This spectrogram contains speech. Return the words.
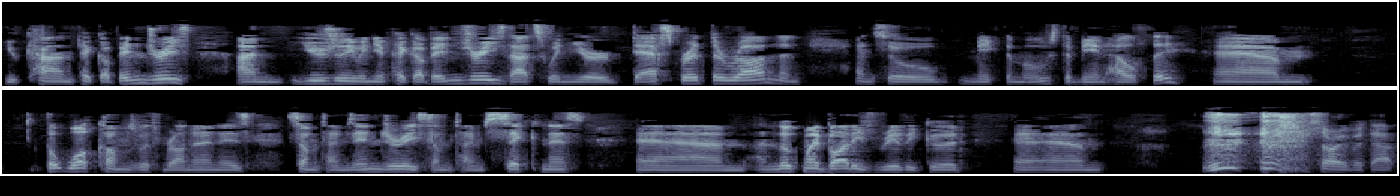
you can pick up injuries. And usually when you pick up injuries, that's when you're desperate to run and, and so make the most of being healthy. Um, but what comes with running is sometimes injury, sometimes sickness, um, and look, my body's really good. Um, sorry about that.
